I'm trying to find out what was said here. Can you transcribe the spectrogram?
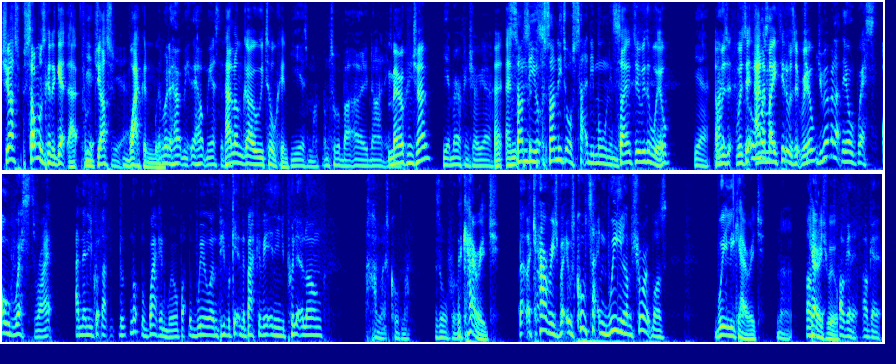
Just someone's going to get that from Yeah, just yeah. wagon They wheel. would have helped me. They helped me yesterday. How long ago are we talking? Years, man. I'm talking about early nineties. American show? Yeah, American show. Yeah. And- and Sunday, s- Sundays or Saturday mornings. Something to do with the wheel? yeah. And was it was it almost animated or was it real? Do you remember like the old west, old west, right? And then you've got like the, not the wagon wheel, but the wheel, and people get in the back of it, and then you pull it along. I can't remember what it's called, man. It was awful. The carriage, Like the carriage, but it was called something wheel. I'm sure it was. wheelie carriage, No. I'll carriage it. wheel. I'll get it. I'll get it.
